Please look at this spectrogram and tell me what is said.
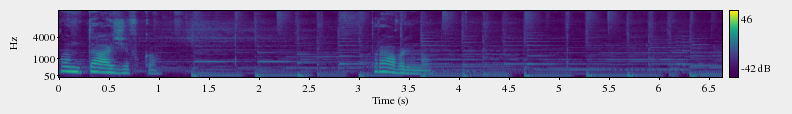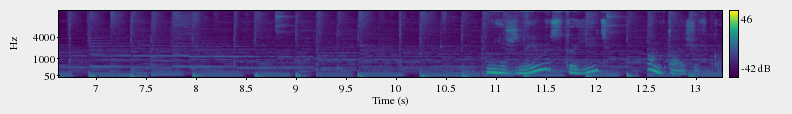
Вантажівка. Правильно. Між ними стоїть вантажівка.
